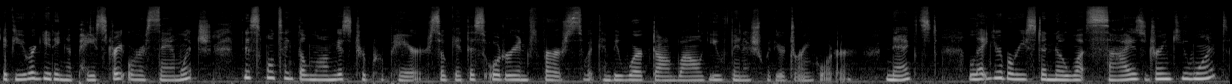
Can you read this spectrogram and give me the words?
If you are getting a pastry or a sandwich, this will take the longest to prepare, so get this order in first so it can be worked on while you finish with your drink order. Next, let your barista know what size drink you want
